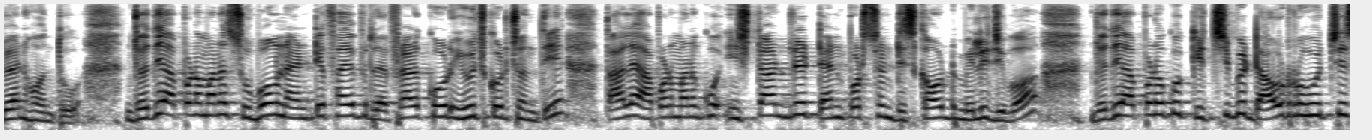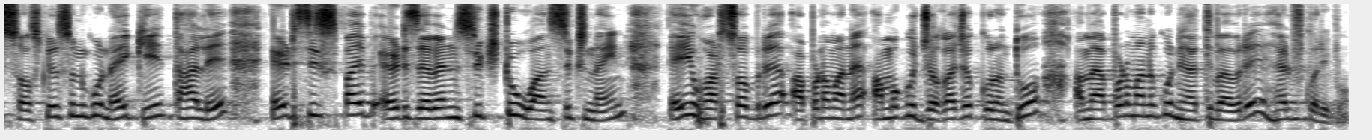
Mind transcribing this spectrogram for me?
ଜଏନ୍ ହୁଅନ୍ତୁ ଯଦି ଆପଣମାନେ Shubham ninety five referral code use କରୁଛନ୍ତି ତାହେଲେ ଆପଣମାନଙ୍କୁ ଇନଷ୍ଟାଣ୍ଟଲି ଟେନ୍ ପରସେଣ୍ଟ ଡିସ୍କାଉଣ୍ଟ ମିଳିଯିବ ଯଦି ଆପଣଙ୍କୁ କିଛି ବି ଡାଉଟ୍ ରହୁଛି ସବସ୍କ୍ରିପସନ୍କୁ ନେଇକି ତାହେଲେ eight six five eight seven six two one six nine ଏହି ହ୍ୱାଟ୍ସଆପ୍ରେ ଆପଣମାନେ ଆମକୁ ଯୋଗାଯୋଗ କରନ୍ତୁ ଆମେ ଆପଣ ଆପଣମାନଙ୍କୁ ନିହାତି ଭାବରେ ହେଲ୍ପ କରିବୁ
